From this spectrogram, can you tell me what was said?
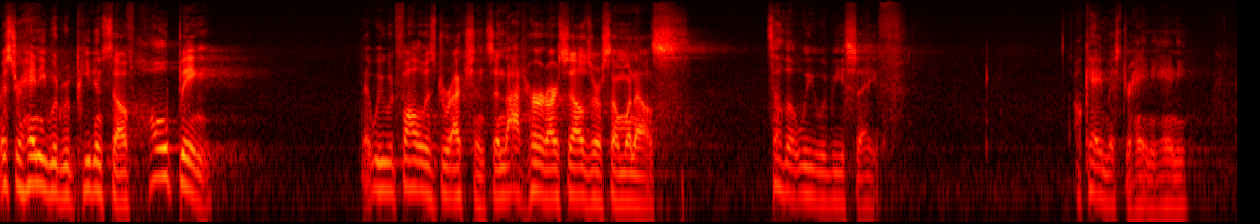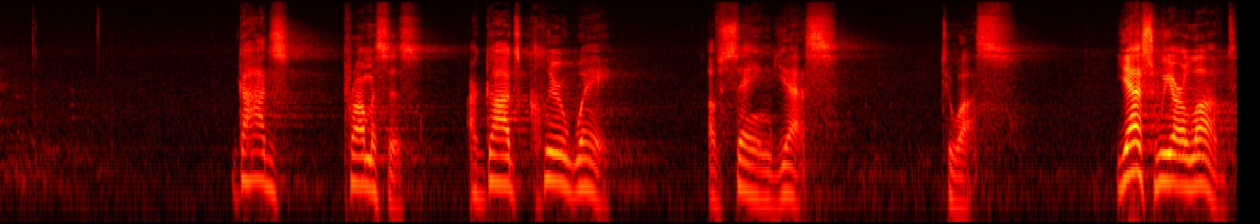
Mr. Haney would repeat himself, hoping that we would follow his directions and not hurt ourselves or someone else so that we would be safe. Okay, Mr. Haney Haney. God's promises are God's clear way of saying yes to us. Yes, we are loved.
